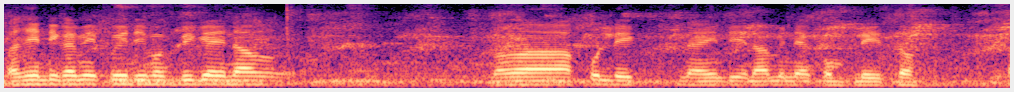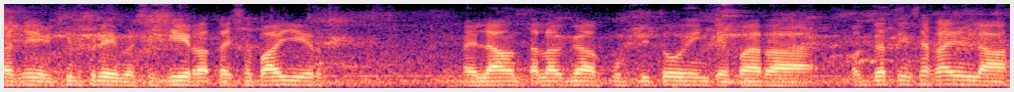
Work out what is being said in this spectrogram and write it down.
Kasi hindi kami pwede magbigay ng mga kulik na hindi namin na kompleto. Kasi siyempre masisira tayo sa buyer. Kailangan talaga kumplituhin kaya para pagdating sa kanila,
